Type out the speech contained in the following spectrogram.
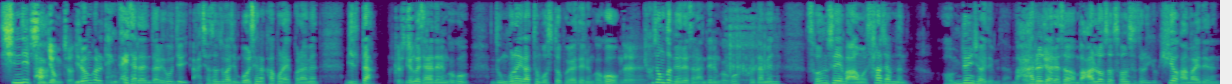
심리파 신경전. 이런 걸 굉장히 잘해야 된다. 그리고 이제 아, 저 선수가 지금 뭘 생각하거나 했거나 하면 밀당 그렇죠. 이런 걸 잘해야 되는 거고 눈구렁이 같은 모습도 보여야 되는 거고 네. 표정도 변해서는 안 되는 거고 그다음에 선수의 마음을 사로잡는 언변이 져야 됩니다. 말을 언변. 잘해서 말로서 선수들을 휘어 감아야 되는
